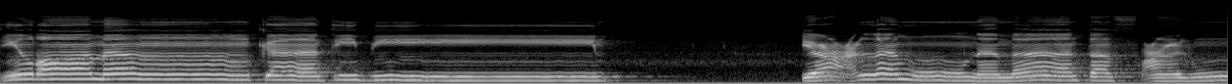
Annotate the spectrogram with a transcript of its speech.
كراما كاتبين يعلمون ما تفعلون.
